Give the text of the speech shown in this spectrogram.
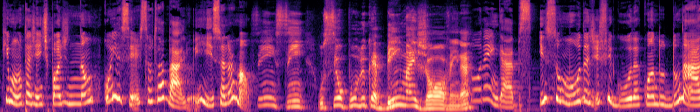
que muita gente pode não conhecer seu trabalho, e isso é normal. Sim, sim, o seu público é bem mais jovem, né? Porém, Gabs, isso muda de figura quando do nada,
